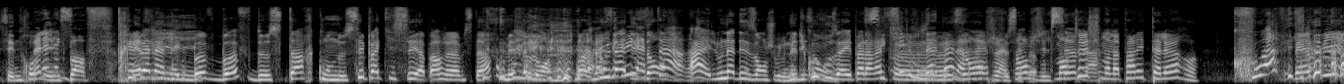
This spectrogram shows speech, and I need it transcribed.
C'est trop Belle mimes. anecdote. Très Merci. belle anecdote bof bof de star qu'on ne sait pas qui c'est à part Jérém Star, mais de loin. Voilà. Bah, Luna c'est lui, des la anges. star. Ah, et Luna des anges. Oui. Luna mais du des coup, anges. vous avez pas la C'est ref. qui Luna euh, des les anges, anges je sais Attends, pas. j'ai le seum, Menteuse, là. tu m'en as parlé tout à l'heure. Quoi? Ben oui, euh,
